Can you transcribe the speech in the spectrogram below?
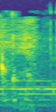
Look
